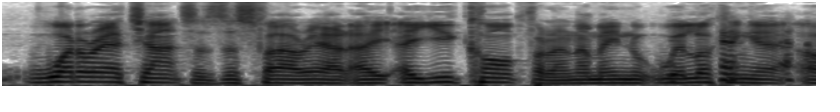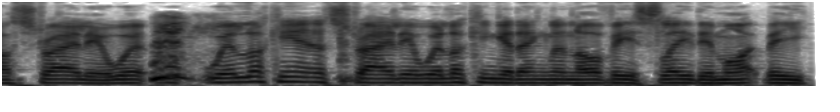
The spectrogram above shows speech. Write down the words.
what are our chances this far out? Are, are, you confident? I mean, we're looking at Australia. We're, we're looking at Australia. We're looking at England. Obviously, there might be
